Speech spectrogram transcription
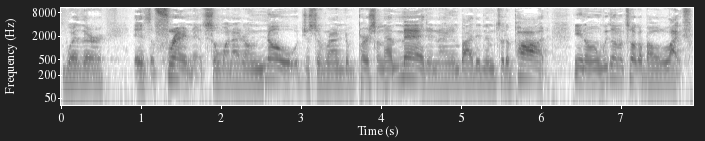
whether it's a friend, someone I don't know, just a random person I met, and I invited them to the pod. You know, we're gonna talk about life,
